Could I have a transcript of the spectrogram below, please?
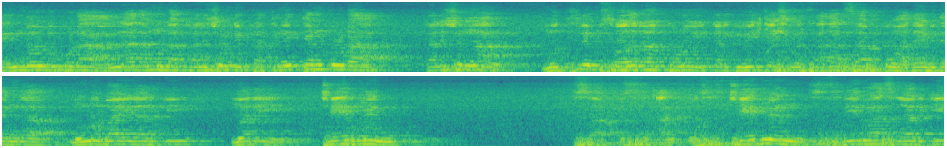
హిందువులు కూడా అన్నాదమ్ముళ్ళ కలిసి ఉండి ప్రతినిత్యం కూడా కలిసి ఉన్న ముస్లిం సోదరులకు కూడా ఇక్కడికి విచ్చేసిన సదర్ సాబ్కు అదేవిధంగా మున్నబాయి గారికి మరి చైర్మన్ చైర్మన్ శ్రీనివాస్ గారికి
